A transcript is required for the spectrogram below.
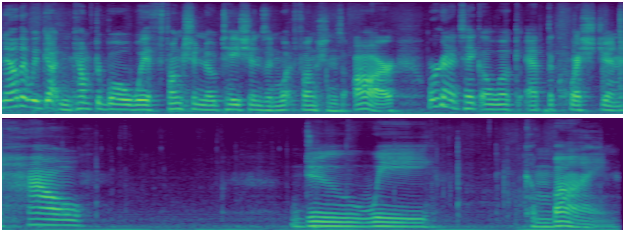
Now that we've gotten comfortable with function notations and what functions are, we're going to take a look at the question, how do we combine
